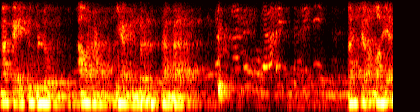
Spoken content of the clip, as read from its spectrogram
maka itu belum orang yang bersabar. Masya Allah ya.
